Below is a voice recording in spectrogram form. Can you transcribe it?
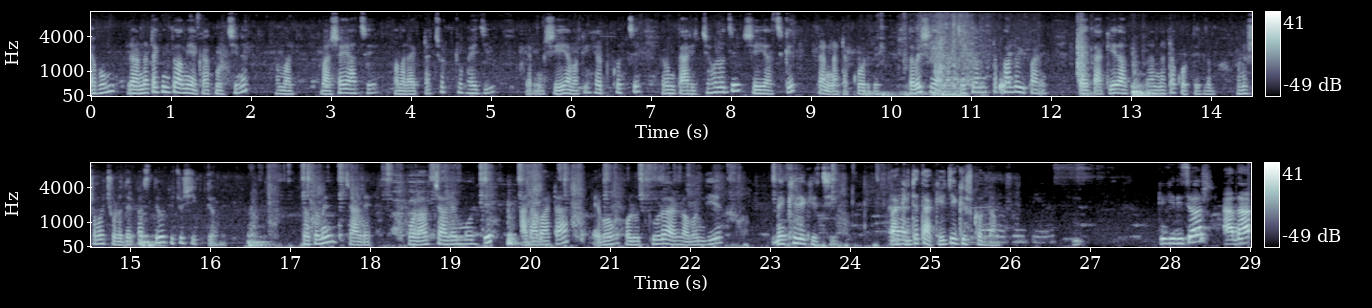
এবং রান্নাটা কিন্তু আমি একা করছি না, আমার বাসায় আছে আমার একটা ছোট্ট ভাইজি এবং সে আমাকে হেল্প করছে এবং তার ইচ্ছে হলো যে সেই আজকে রান্নাটা করবে। তবে সে আমার চাইতে অনেকটা ভালোই পারে, তাই তাকে রান্নাটা করতে দিলাম। অনেক সময় ছোটোদের কাছ থেকেও কিছু শিখতে হবে। প্রথমে চালে পোলাও চালের মধ্যে আদা বাটা এবং হলুদ গুঁড়ো আর লবণ দিয়ে মেখে রেখেছি। বাকিটা তাকেই জিজ্ঞেস করলাম। কি কি দিছস? আদা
